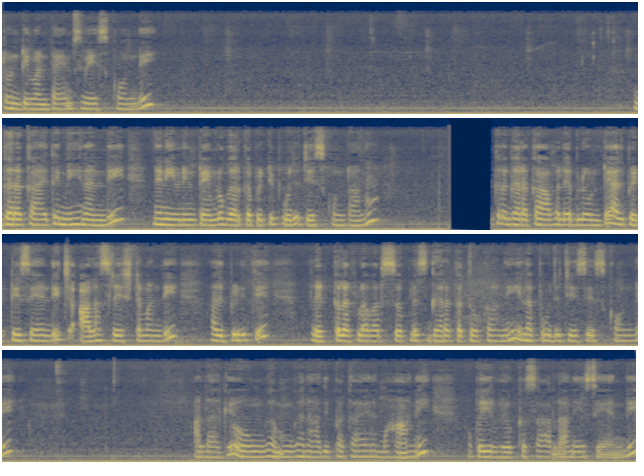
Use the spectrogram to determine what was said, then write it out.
ట్వంటీ వన్ టైమ్స్ వేసుకోండి. గరక అయితే మెయిన్ అండి. నేను ఈవినింగ్ టైంలో గరక పెట్టి పూజ చేసుకుంటాను. దగ్గర గరక అవైలబుల్ ఉంటే అది పెట్టేసేయండి. చాలా శ్రేష్టం అండి. అది పెడితే రెడ్ కలర్ ఫ్లవర్స్ ప్లస్ గరకతో కానీ ఇలా పూజ చేసేసుకోండి. అలాగే ఓం గం గణాధిపతాయన మహాని ఒక ఇరవై ఒక్కసార్లు అనేసేయండి.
